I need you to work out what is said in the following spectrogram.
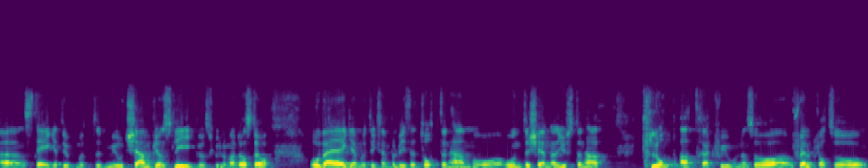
eh, steget upp mot, mot Champions League. Och skulle man då stå och väga mot exempelvis ett Tottenham och, och inte känna just den här Klopp-attraktionen så självklart så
